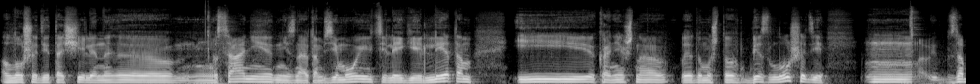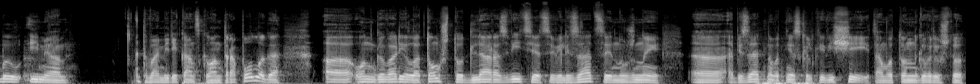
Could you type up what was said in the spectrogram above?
лошади тащили на, э, сани, не знаю, там зимой, телеги летом. И, конечно, я думаю, что без лошади забыл имя этого американского антрополога, э, он говорил о том, что для развития цивилизации нужны э, обязательно вот несколько вещей. И там вот он говорил, что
